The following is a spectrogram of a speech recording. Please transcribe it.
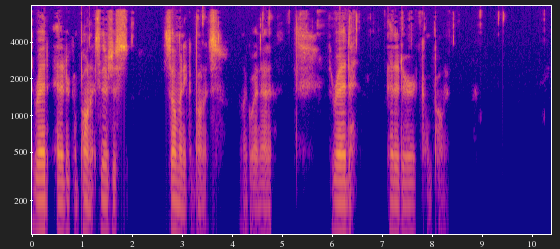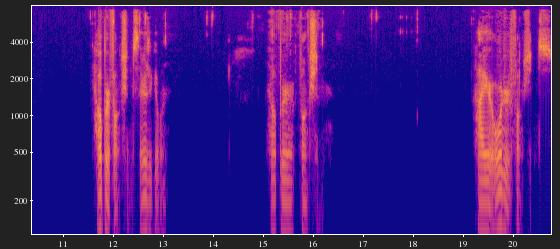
thread editor component. See, there's just so many components. I'll go ahead and add it. Thread editor component. Helper functions. There's a good one. Helper function. Higher order functions.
